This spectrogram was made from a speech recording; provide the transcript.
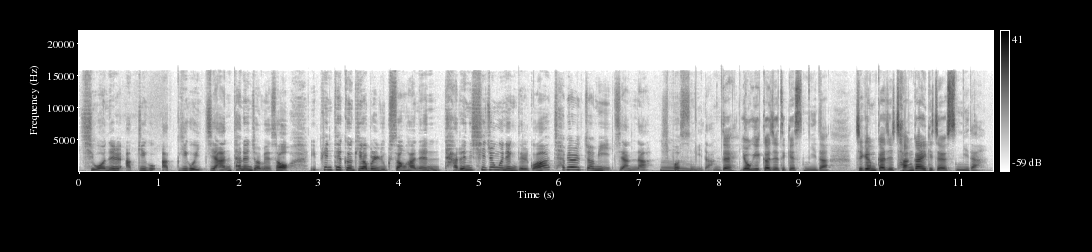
지원을 아끼고 아끼고 있지 않다는 점에서 이 핀테크 기업을 육성하는 다른 시중은행들과 차별점이 있지 않나 싶었습니다. 네, 여기까지 듣겠습니다. 지금까지 장가희 기자였습니다.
